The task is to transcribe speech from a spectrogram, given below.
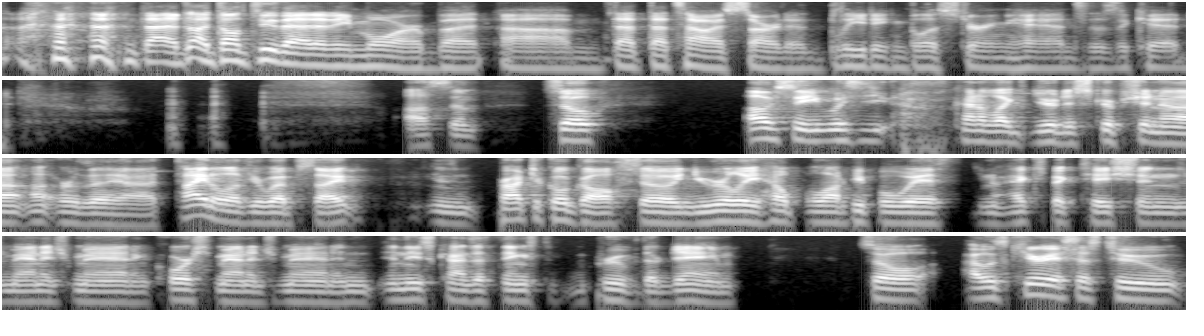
I don't do that anymore, but um, that that's how I started bleeding, blistering hands as a kid. awesome. So, obviously, with you, kind of like your description uh, or the uh, title of your website, in practical golf. So and you really help a lot of people with you know expectations management and course management and, and these kinds of things to improve their game. So I was curious as to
